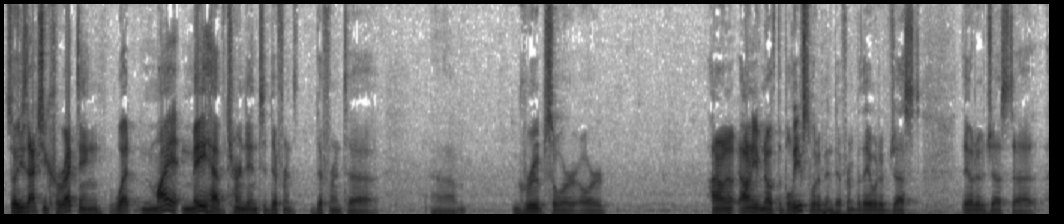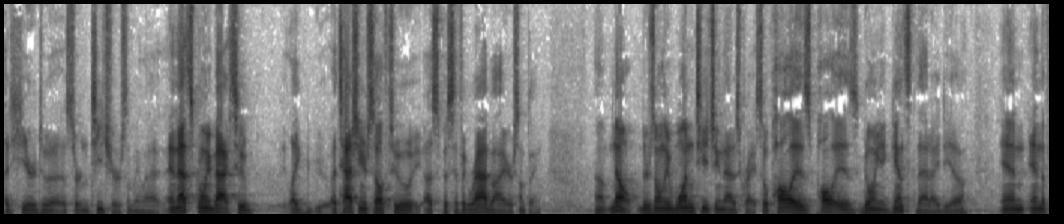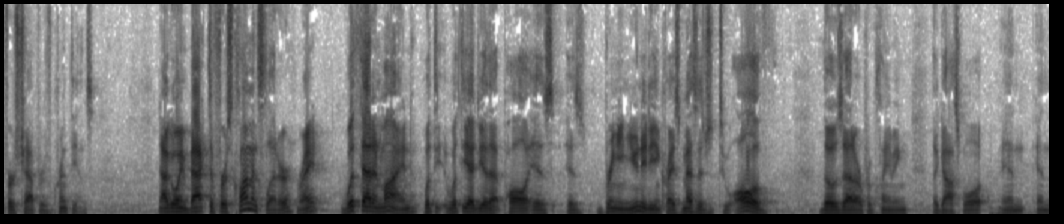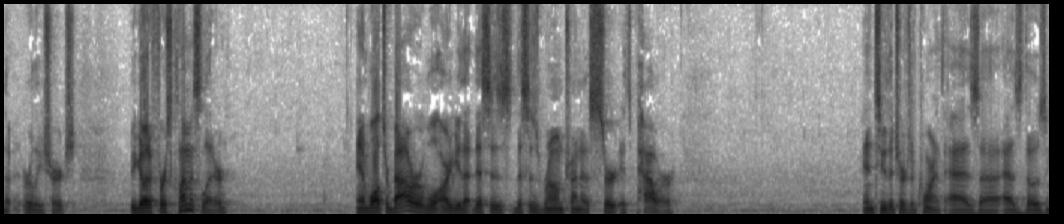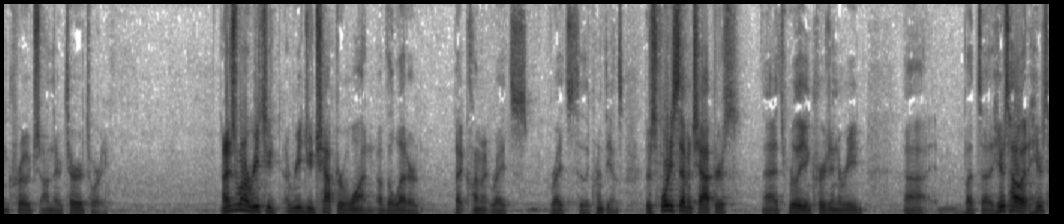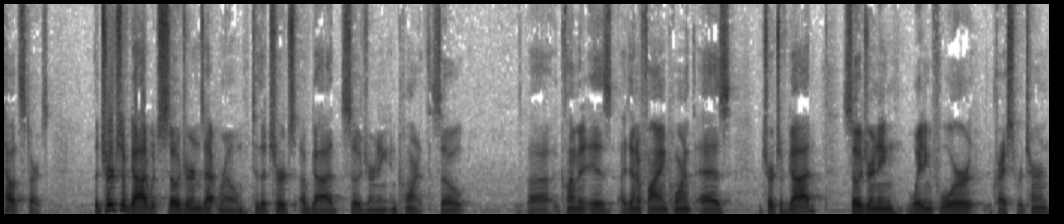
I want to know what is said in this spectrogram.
So he's actually correcting what might may have turned into different different uh, um, groups or or I don't I don't even know if the beliefs would have been different, but they would have just they would have just uh, adhered to a, certain teacher or something like that. And that's going back to like attaching yourself to a specific rabbi or something. Um, no, there's only one teaching that is Christ. So Paul is Paul is going against that idea in in the first chapter of Corinthians. Now going back to First Clement's letter, right? with that in mind, with the with the idea that Paul is is bringing unity in Christ's message to all of those that are proclaiming the gospel in in the early church, we go to First Clement's letter, and Walter Bauer will argue that this is this is Rome trying to assert its power into the Church of Corinth as uh, as those encroach on their territory. And I just want to read you read you chapter one of the letter that Clement writes writes to the Corinthians. There's 47 chapters. Uh, it's really encouraging to read. Uh, but uh, here's how it here's how it starts. The church of God which sojourns at Rome to the church of God sojourning in Corinth. So uh, Clement is identifying Corinth as the church of God, sojourning, waiting for Christ to return.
